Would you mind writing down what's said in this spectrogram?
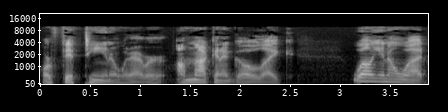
or 15 or whatever, I'm not gonna go like, well, you know what.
